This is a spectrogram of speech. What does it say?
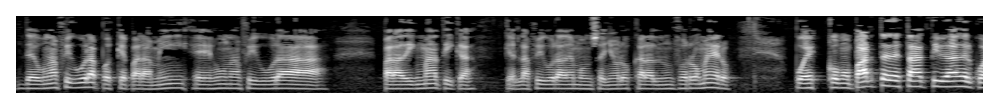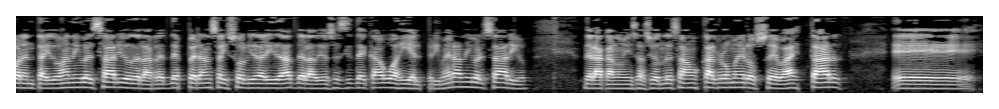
de una figura pues que para mí es una figura paradigmática, que es la figura de Monseñor Oscar Alonso Romero. Pues como parte de estas actividades del 42 aniversario de la Red de Esperanza y Solidaridad de la Diócesis de Caguas y el primer aniversario de la canonización de San Oscar Romero, se va a estar eh,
